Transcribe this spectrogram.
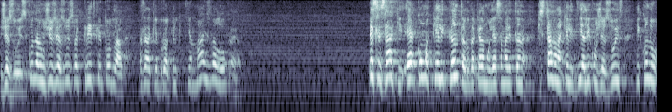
Jesus. E quando ela ungiu Jesus, foi crítica de todo lado. Mas ela quebrou aquilo que tinha mais valor para ela. Esse Isaac é como aquele cântaro daquela mulher samaritana que estava naquele dia ali com Jesus e quando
